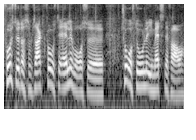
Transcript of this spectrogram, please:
fodstøtter som sagt fås til alle vores øh, to stole i matchende farver.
